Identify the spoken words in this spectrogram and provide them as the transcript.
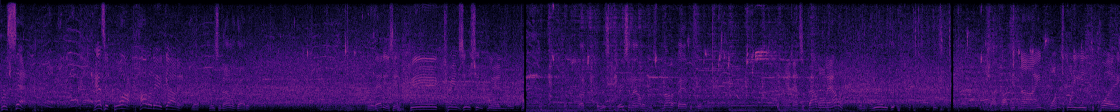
Brissett has it blocked. Holiday got it. Yeah, Grayson Allen got it. Well, that is a big transition, Quinn. But listen, Grayson Allen is not a bad defender. And that's a foul on Allen. And it really good. Shot clock at nine, 128 to play.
